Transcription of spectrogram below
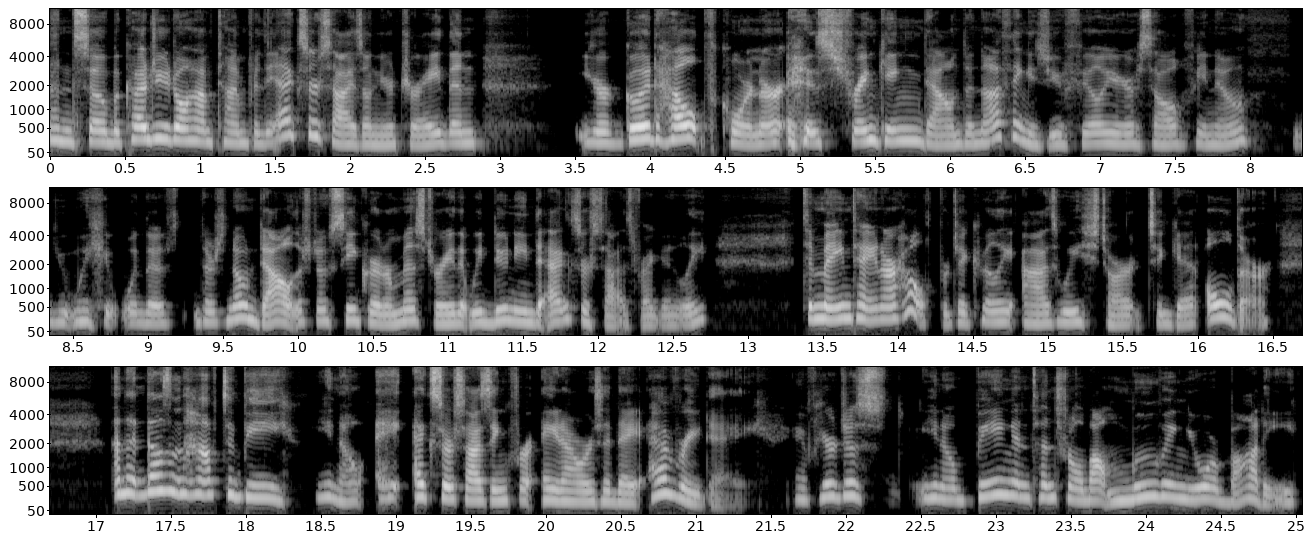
And so because you don't have time for the exercise on your tray, then your good health corner is shrinking down to nothing as you feel yourself, you know, you, we, there's, there's no doubt, there's no secret or mystery that we do need to exercise regularly to maintain our health, particularly as we start to get older. And it doesn't have to be, you know, a- exercising for eight hours a day every day. If you're just, you know, being intentional about moving your body,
